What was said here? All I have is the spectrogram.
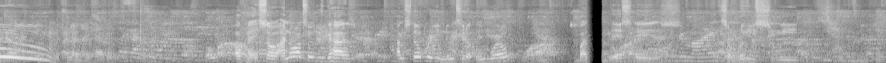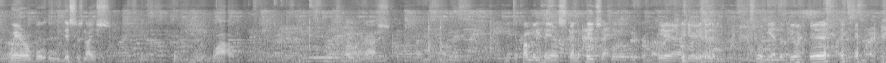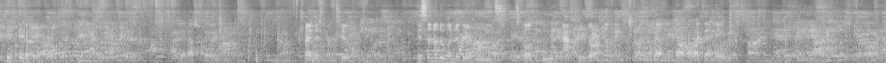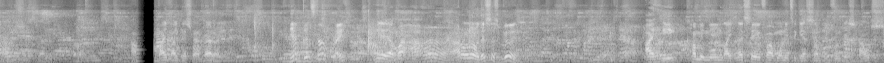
have it. I had to have it. Okay, so I know I told you guys I'm still pretty new to the oud world, but this is some really sweet wearable oud. This is nice. Wow. Oh my gosh. Need to come in here and spend a paycheck. Yeah, I hear you. That's what we end up doing. Yeah. yeah, that's good. Try this one too. This is another one of their ouds. It's called Oud After Dark. Oud After Dark, I like that name. I might like this one better. Yeah, good stuff, right? Yeah, my, uh, I don't know. This is good. I hate coming in, like, let's say if I wanted to get something from this house.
